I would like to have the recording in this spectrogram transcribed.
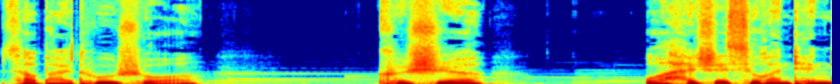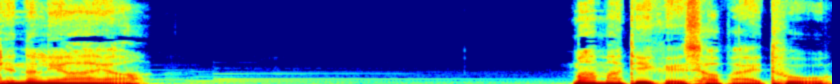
小白兔说：“可是，我还是喜欢甜甜的恋爱啊。”妈妈递给小白兔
